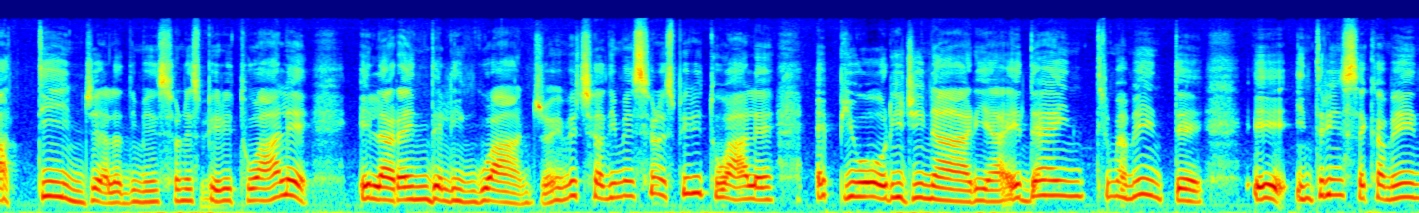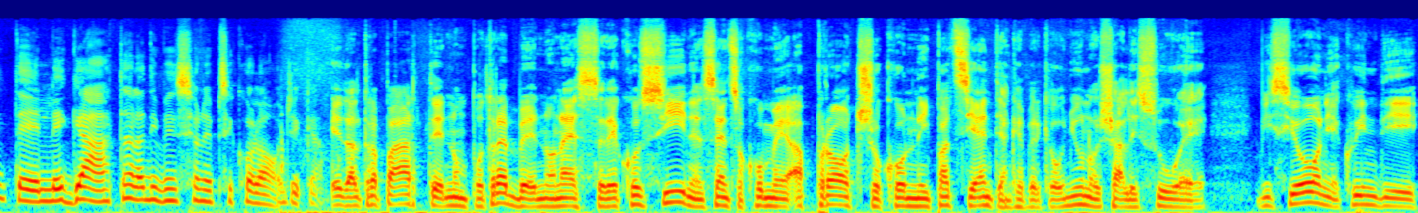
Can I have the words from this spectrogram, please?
attinge alla dimensione spirituale e la rende linguaggio, invece la dimensione spirituale è più originaria ed è intimamente e intrinsecamente legata alla dimensione psicologica. E d'altra parte non potrebbe non essere così, nel senso come approccio con i pazienti, anche perché ognuno ha le sue visioni e quindi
